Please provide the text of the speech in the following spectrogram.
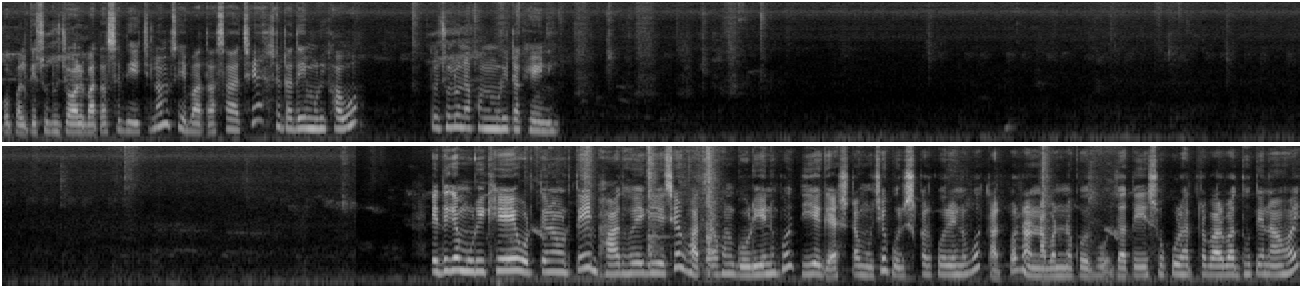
গোপালকে শুধু জল বাতাসে দিয়েছিলাম, সেই বাতাসা আছে, সেটা দিয়েই মুড়ি খাব। তো চলুন এখন মুড়িটা খেয়ে নিই। এদিকে মুড়ি খেয়ে উঠতে না উঠতেই ভাত হয়ে গিয়েছে, ভাতটা এখন গড়িয়ে নেব, দিয়ে গ্যাসটা মুছে পরিষ্কার করে নেব, তারপর রান্নাবান্না করব, যাতে শকুর হাতটা বারবার ধুতে না হয়।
